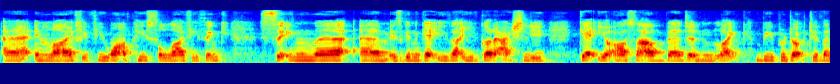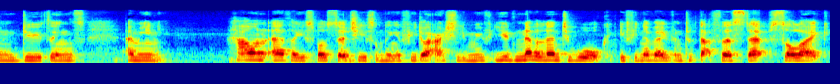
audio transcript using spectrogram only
Uh, in life, if you want a peaceful life, you think sitting there um, is going to get you that. You've got to actually get your ass out of bed and like be productive and do things. I mean, how on earth are you supposed to achieve something if you don't actually move? You'd never learn to walk if you never even took that first step. So like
